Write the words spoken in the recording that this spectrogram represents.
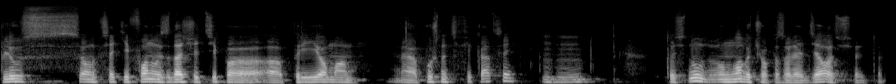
Плюс он всякие фоновые задачи типа а, приема push-нотификаций. Угу. То есть, ну, он много чего позволяет делать все это.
